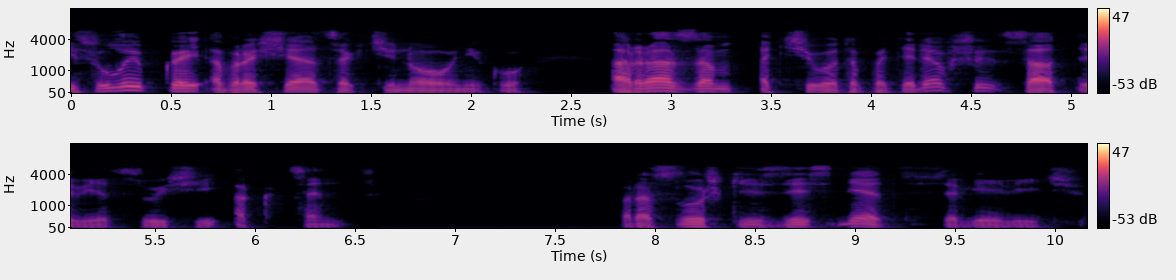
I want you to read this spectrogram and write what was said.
и с улыбкой обращаться к чиновнику, а разом от чего-то потерявший соответствующий акцент. Прослушки здесь нет, Сергей Ильич,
